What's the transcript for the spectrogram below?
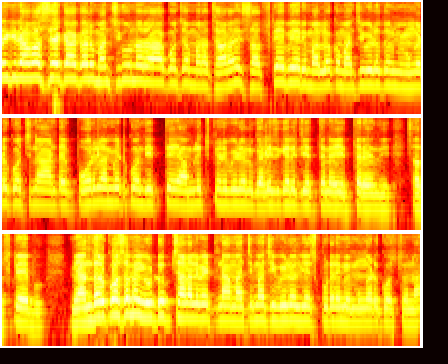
అందరికీ నమస్తే కాకలు. మంచిగా ఉన్నారా? కొంచెం మన ఛానల్ సబ్స్క్రైబ్ అయ్యారు మళ్ళీ ఒక మంచి వీడియోతో మేము ముంగడికి వచ్చిన అంటే పోరిలం పెట్టుకొని తిస్తే అమలించుకునే వీడియోలు గలీజ్ గలీజ్ చేస్తేనే ఇస్తారేంది సబ్స్క్రైబ్. మీ అందరి కోసమే యూట్యూబ్ ఛానల్ పెట్టిన మంచి మంచి వీడియోలు చేసుకుంటేనే మేము ముంగడికి వస్తున్నా.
